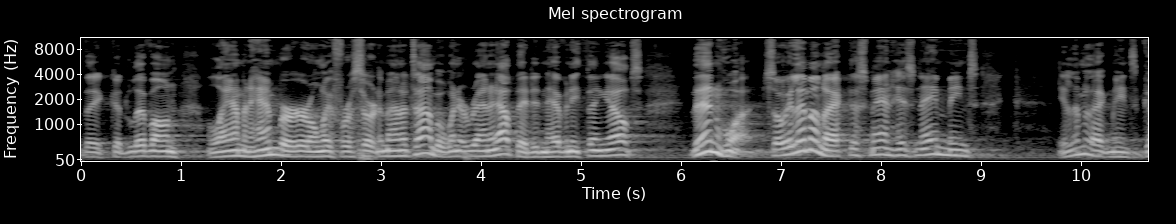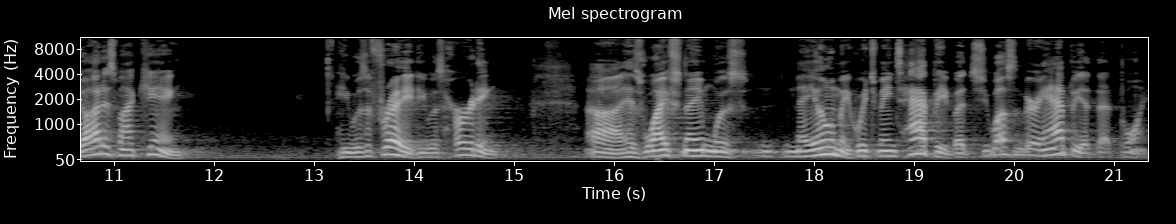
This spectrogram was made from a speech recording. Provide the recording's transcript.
they could live on lamb and hamburger only for a certain amount of time. But when it ran out, they didn't have anything else. Then what? So Elimelech, this man, his name means, Elimelech means God is my king. He was afraid, he was hurting. Uh, his wife's name was Naomi, which means happy, but she wasn't very happy at that point.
